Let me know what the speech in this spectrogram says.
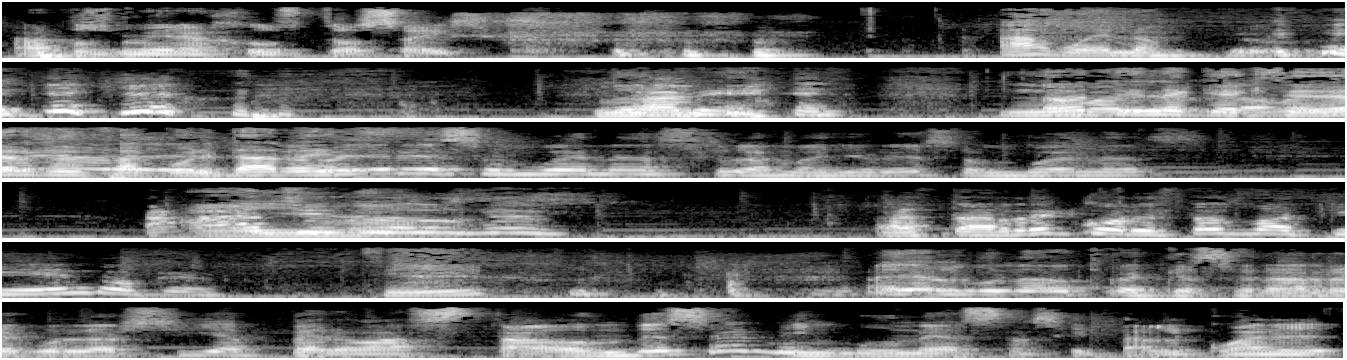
Ah, pues mira, justo seis. Ah, bueno. No. No tiene mayor- que exceder sus de- facultades. La mayoría son buenas, la mayoría son buenas. Ah, sí, entonces, hasta récord estás batiendo, que Sí. Hay alguna otra que será regularcilla, pero hasta donde sé, ninguna es así tal cual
